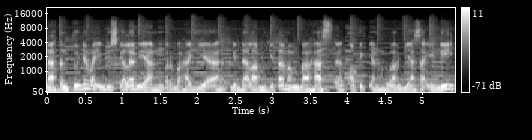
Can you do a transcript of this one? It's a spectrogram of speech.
Nah, tentunya Bapak Ibu sekalian yang berbahagia, di dalam kita membahas uh, topik yang luar biasa ini,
